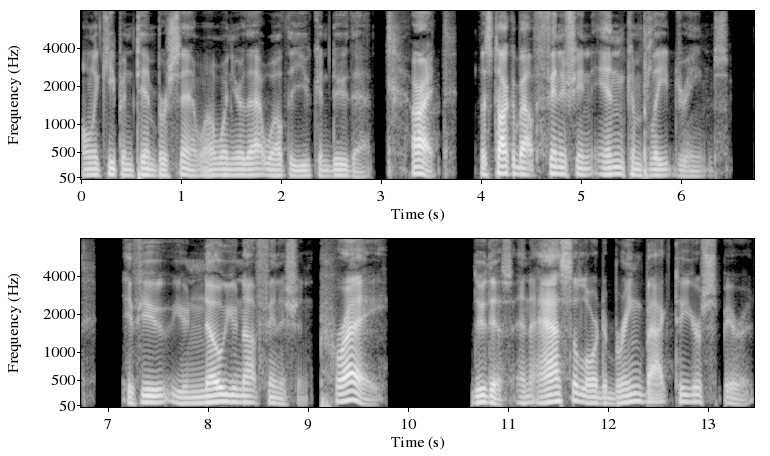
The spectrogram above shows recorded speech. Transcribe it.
only keeping 10%. Well, when you're that wealthy, you can do that. All right, let's talk about finishing incomplete dreams. If you, you know you're not finishing, pray. Do this and ask the Lord to bring back to your spirit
